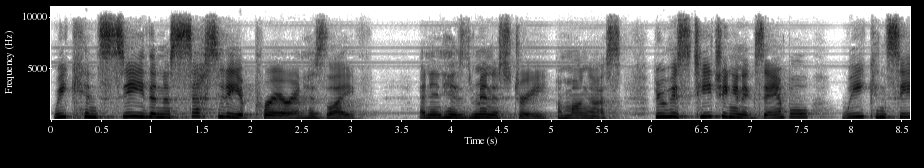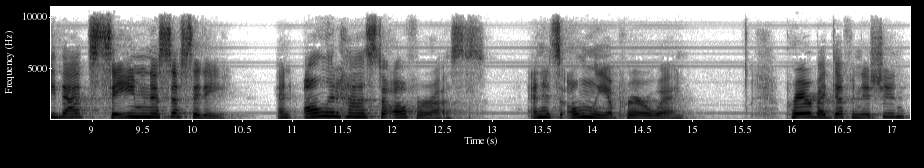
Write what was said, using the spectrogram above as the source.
we can see the necessity of prayer in his life and in his ministry among us. Through his teaching and example, we can see that same necessity and all it has to offer us. And it's only a prayer away. Prayer, by definition,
